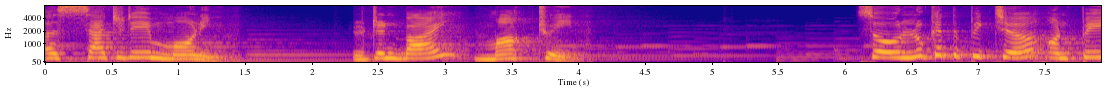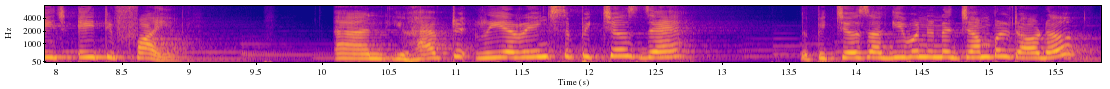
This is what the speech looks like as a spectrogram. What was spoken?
A Saturday Morning, written by Mark Twain. So look at the picture on page 85 and you have to rearrange the pictures there. The pictures are given in a jumbled order.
